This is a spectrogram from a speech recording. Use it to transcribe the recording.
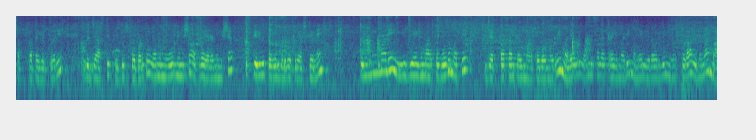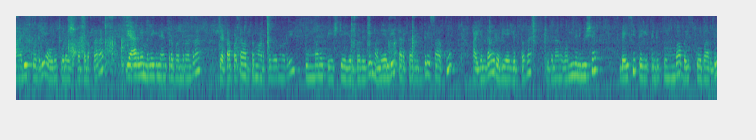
ಸಖತ್ತಾಗಿರ್ತದೆ ರೀ ಇದು ಜಾಸ್ತಿ ಕುದಿಸ್ಕೊಬಾರ್ದು. ಒಂದು ಮೂರು ನಿಮಿಷ ಅಥವಾ ಎರಡು ನಿಮಿಷ ತಿರುವಿ ತೆಗೆದು ಬಿಡ್ಬೇಕು ರೀ ಅಷ್ಟೇ ತುಂಬಾ ಈಸಿಯಾಗಿ ಮಾಡ್ಕೋಬೋದು. ಮತ್ತು ಜಟ್ಪಟ್ ಅಂತ ಮಾಡ್ಕೋಬೋದು ನೋಡ್ರಿ. ಮನೆಯಲ್ಲಿ ಒಂದು ಸಲ ಟ್ರೈ ಮಾಡಿ ಮನೇಲಿ ಇರೋರಿಗೆ ನೀವು ಕೂಡ ಇದನ್ನು ಮಾಡಿ ಕೊಡ್ರಿ. ಅವರು ಕೂಡ ಇಷ್ಟಪಡ್ತಾರೆ. ಯಾರೇ ಮನೆಗೆ ನೆಂಟರು ಬಂದ್ರಂದ್ರೆ ಚಟಪಟ ಅಂತ ಮಾಡ್ಕೋಬೋದು ನೋಡ್ರಿ. ತುಂಬಾ ಟೇಸ್ಟಿಯಾಗಿರ್ತದೆ ಇದು. ಮನೆಯಲ್ಲಿ ತರಕಾರಿ ಇದ್ದರೆ ಸಾಕು. ಆಗಿಂದಾಗ ರೆಡಿಯಾಗಿರ್ತದೆ ಇದು ನಾನು ಒಂದು ನಿಮಿಷ ಬೇಯಿಸಿ ತೆಗಿತೀನಿ ರೀ. ತುಂಬ ಬೇಯಿಸ್ಕೋಬಾರ್ದು.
